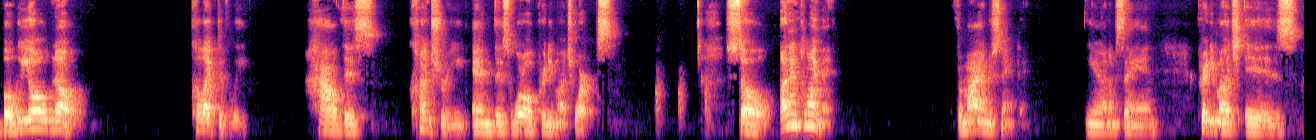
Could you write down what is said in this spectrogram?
But we all know collectively how this country and this world pretty much works. So, unemployment, from my understanding, you know what I'm saying, pretty much is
